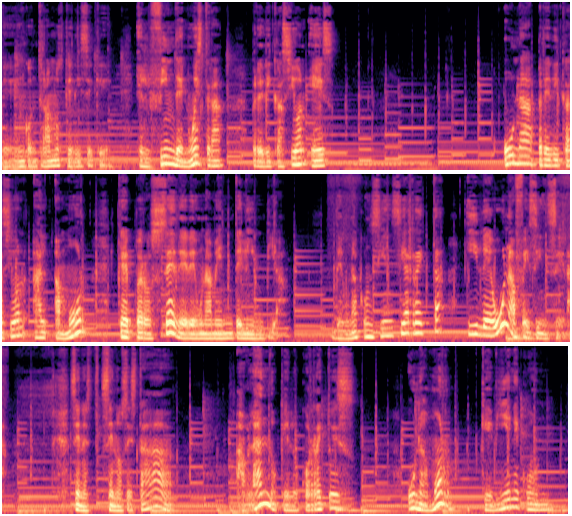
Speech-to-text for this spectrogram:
eh, encontramos que dice que el fin de nuestra predicación es una predicación al amor que procede de una mente limpia, de una conciencia recta y de una fe sincera. Se nos, está hablando que lo correcto es un amor que viene con,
